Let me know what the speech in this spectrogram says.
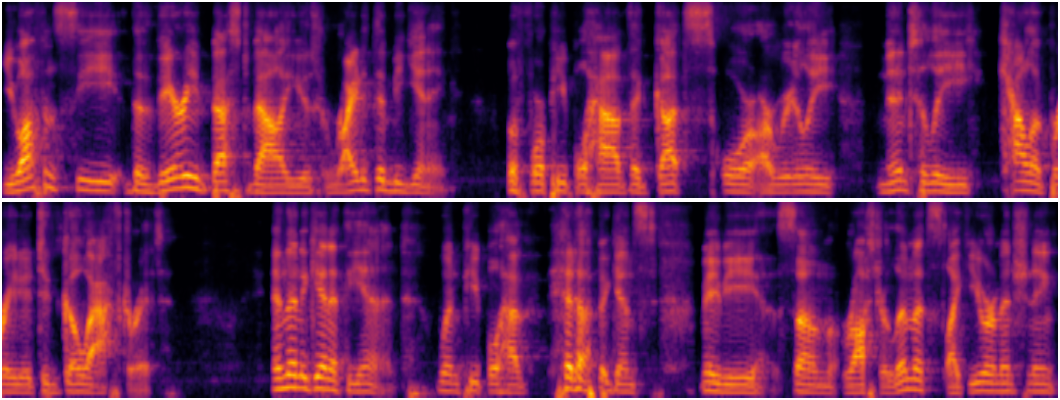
you often see the very best values right at the beginning before people have the guts or are really mentally calibrated to go after it. And then again at the end, when people have hit up against maybe some roster limits, like you were mentioning,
